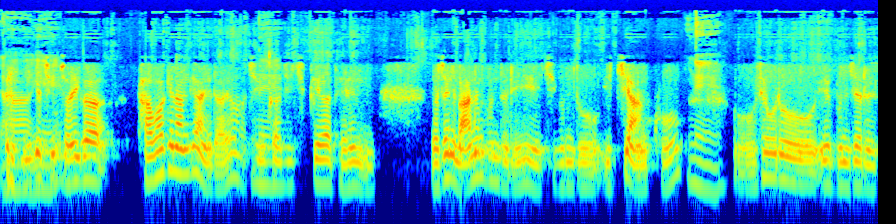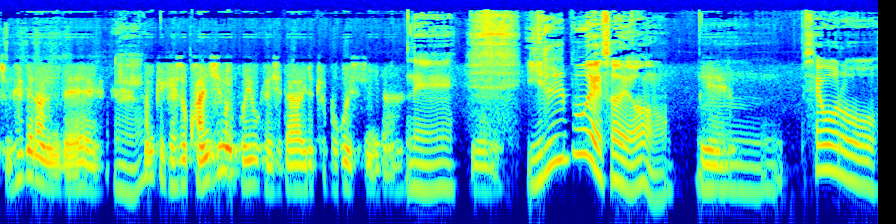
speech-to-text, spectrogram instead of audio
아, 이게 예. 지금 저희가 다 확인한 게 아니라요. 지금까지 집계가 된 여전히 많은 분들이 지금도 잊지 않고 네. 어, 세월호의 문제를 좀 해결하는데 예. 함께 계속 관심을 보이고 계시다 이렇게 보고 있습니다. 네. 예. 일부에서요. 예. 음, 세월호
